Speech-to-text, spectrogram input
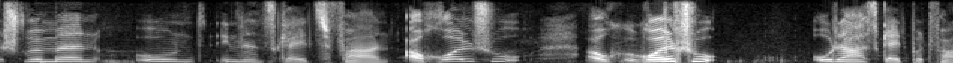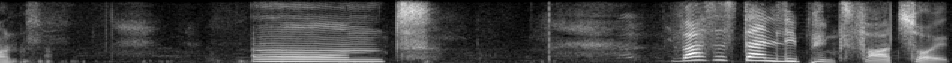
Schwimmen und Inlineskates fahren. Auch Rollschuh, auch Rollschuh oder Skateboard fahren. Und Was ist dein Lieblingsfahrzeug?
